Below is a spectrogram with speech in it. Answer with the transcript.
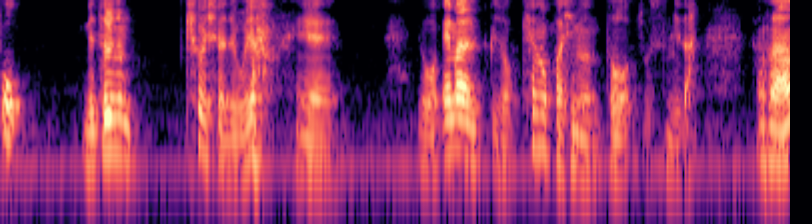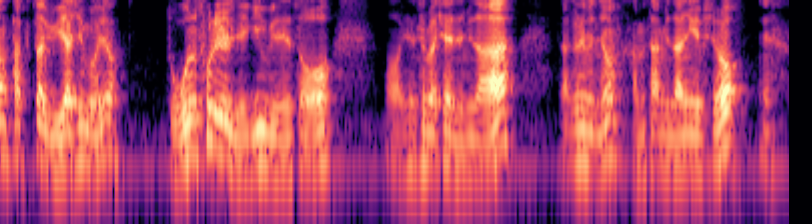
꼭 메트로놈 키우셔야 되고요. 예. 요 MR 그죠 켜놓고 하시면 더 좋습니다. 항상 박자 유의하시고요. 좋은 소리를 내기 위해서 어, 연습하셔야 됩니다. 자 그러면요 감사합니다. 안녕히 계십시오. 예.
